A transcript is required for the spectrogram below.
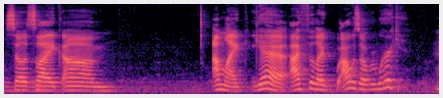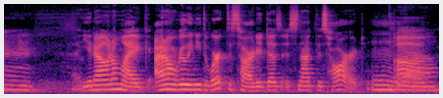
So it's like, um, I'm like, yeah, I feel like I was overworking, Mm. you know, and I'm like, I don't really need to work this hard. It doesn't. It's not this hard. Yeah. Um,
